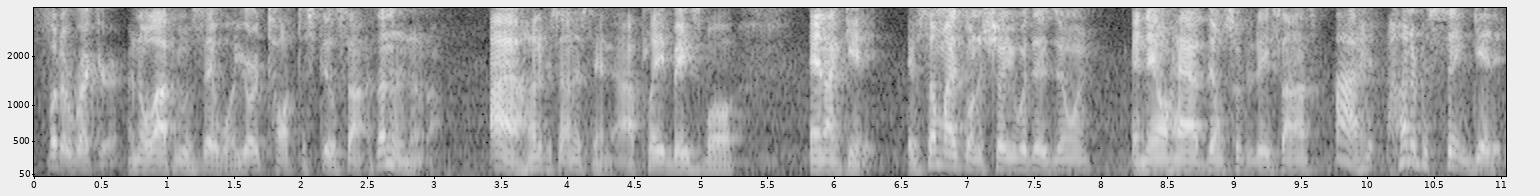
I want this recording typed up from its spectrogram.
for the record, I know a lot of people say, "Well, you're taught to steal signs." No, no, no, no. I 100% understand that. I play baseball, and I get it. If somebody's going to show you what they're doing, and they don't have they don't signs, I 100% get it.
